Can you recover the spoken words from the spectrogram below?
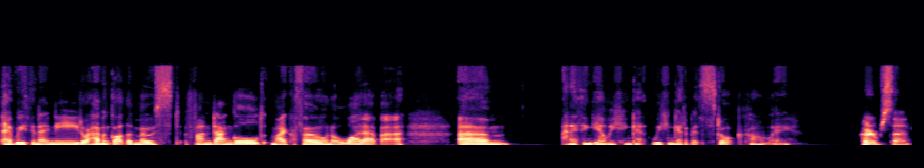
everything I need, or I haven't got the most fandangled microphone or whatever. Um, and I think, yeah, we can get we can get a bit stuck, can't we? Hundred percent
